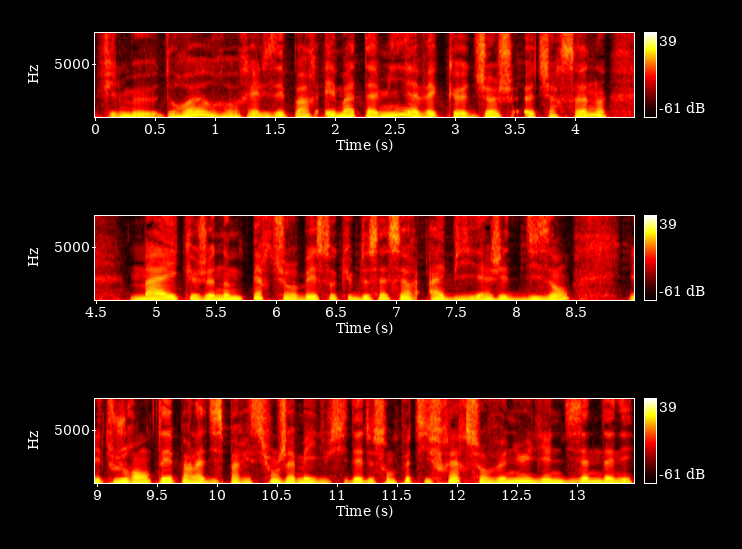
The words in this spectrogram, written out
film d'horreur réalisé par Emma Tammy avec euh, Josh Hutcherson. Mike, jeune homme perturbé, s'occupe de sa sœur Abby, âgée de 10 ans. Il est toujours hanté par la disparition jamais élucidée de son petit frère survenu il y a une dizaine d'années.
